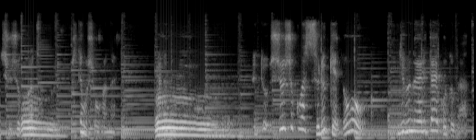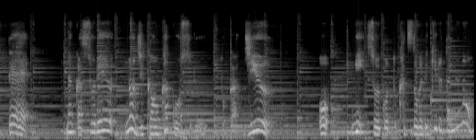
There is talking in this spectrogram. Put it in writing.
就職活動してもしょうがない、うんえっと、就職はするけど自分のやりたいことがあってなんかそれの時間を確保するとか自由をにそういうこと活動ができるための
